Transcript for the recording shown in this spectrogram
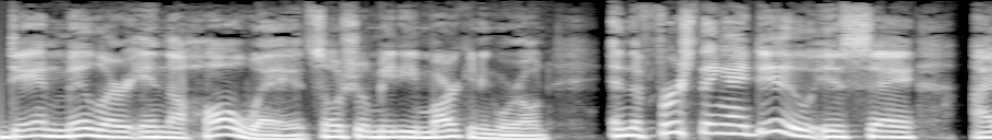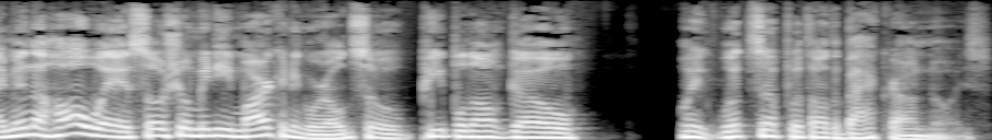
Dan Miller in the hallway at Social Media Marketing World. And the first thing I do is say, I'm in the hallway at Social Media Marketing World. So people don't go, wait, what's up with all the background noise?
